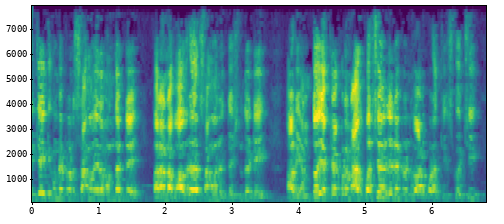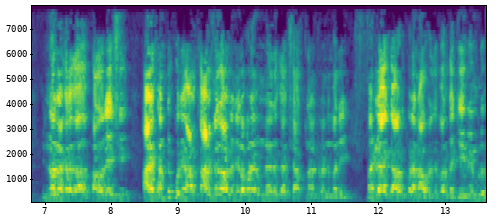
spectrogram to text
నిజాయితీగా ఉన్నటువంటి సంఘం ఏదైనా ఉందంటే పలానా బాబురావు సంఘం అనే ఉద్దేశంతో ఆవిడ ఎంతో ఎక్కడెక్కడ నాకు పరిచయం లేనటువంటి వాళ్ళు కూడా తీసుకొచ్చి ఎన్నో రకాలుగా పదవులేసి వాళ్ళకంటూ కొన్ని వాళ్ళ కాళ్ళ మీద వాళ్ళు నిలబడి ఉండేదిగా చేస్తున్నటువంటి మరి మహిళకి ఆవిడ కూడా నా హృదయపూర్వక జైవ్యములు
